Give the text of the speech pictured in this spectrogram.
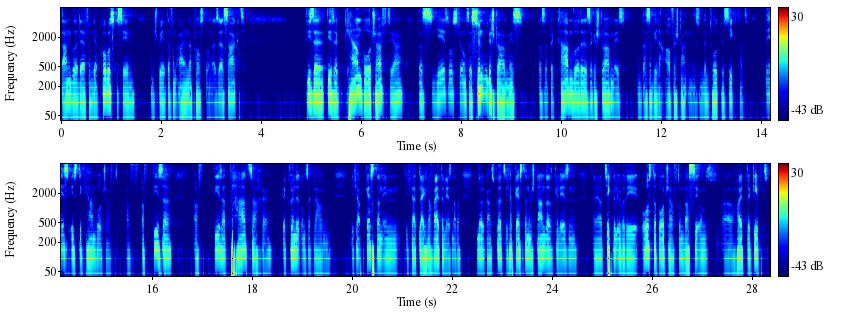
Dann wurde er von Jakobus gesehen und später von allen Aposteln. Also er sagt, diese, diese Kernbotschaft, ja, dass Jesus für unsere Sünden gestorben ist, dass er begraben wurde, dass er gestorben ist und dass er wieder auferstanden ist und den Tod besiegt hat. Das ist die Kernbotschaft. Auf, auf, dieser, auf dieser Tatsache begründet unser Glauben. Ich habe gestern im, ich werde gleich noch weiterlesen, aber nur ganz kurz, ich habe gestern im Standard gelesen, einen Artikel über die Osterbotschaft und was sie uns äh, heute gibt.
